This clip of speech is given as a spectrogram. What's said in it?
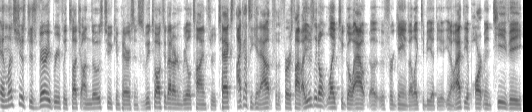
and let's just just very briefly touch on those two comparisons because we talked about it in real time through text. I got to get out for the first time. I usually don't like to go out uh, for games. I like to be at the you know at the apartment, TV,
